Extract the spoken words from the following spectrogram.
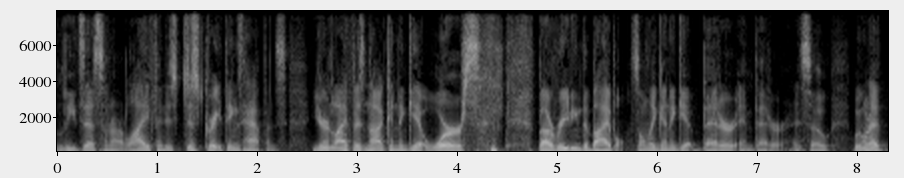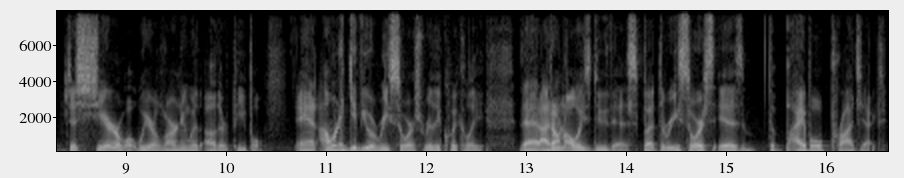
leads us in our life, and it's just great things happens. Your life is not going to get worse by reading the Bible. It's only going to get better and better. And so we want to just share what we are learning with other people. And I want to give you a resource really quickly that I don't always do this, but the resource is the Bible Project.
